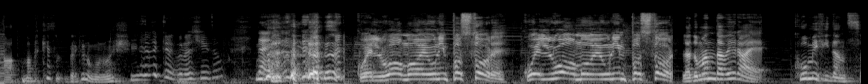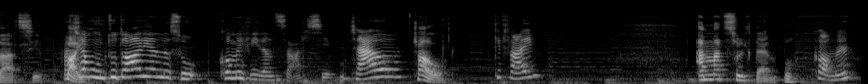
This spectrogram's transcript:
Ah, ma perché, perché lo conosci? Perché lo conosci tu? Dai. Quell'uomo è un impostore! Quell'uomo è un impostore! La domanda vera è come fidanzarsi? Vai. Facciamo un tutorial su come fidanzarsi. Ciao, Ciao. che fai? Ammazzo il tempo. Come?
